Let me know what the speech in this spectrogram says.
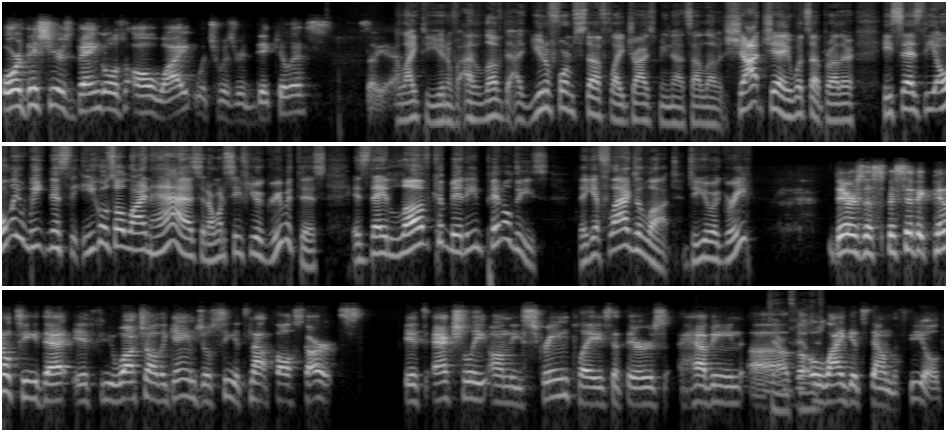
or this year's Bengals all white, which was ridiculous. So yeah, I like the uniform. I love the uh, uniform stuff. Like drives me nuts. I love it. Shot Jay, what's up, brother? He says the only weakness the Eagles O line has, and I want to see if you agree with this, is they love committing penalties. They get flagged a lot. Do you agree? There's a specific penalty that if you watch all the games, you'll see it's not false starts. It's actually on the screenplays that there's having uh, the O line gets down the field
